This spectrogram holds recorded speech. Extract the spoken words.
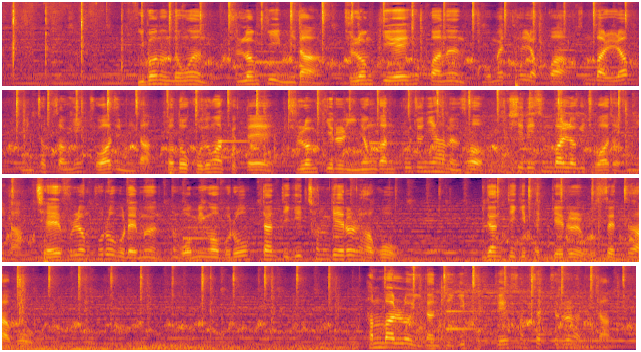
이번 운동은 줄넘기입니다. 줄넘기의 효과는 몸의 탄력과 순발력, 민첩성이 좋아집니다. 저도 고등학교 때 줄넘기를 2년간 꾸준히 하면서 확실히 순발력이 좋아졌습니다. 제 훈련 프로그램은 워밍업으로 1단 뛰기 1000개를 하고 2단 뛰기 100개를 5세트 하고 한 발로 2단 뛰기 100개 3세트를 합니다.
